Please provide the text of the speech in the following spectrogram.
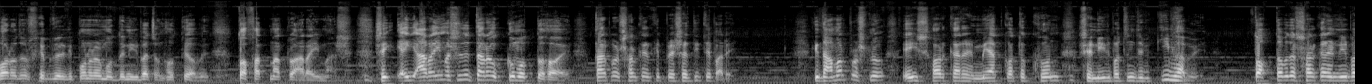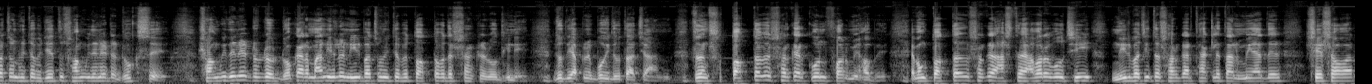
বড়জোর ফেব্রুয়ারি পনেরোর মধ্যে নির্বাচন হতে হবে তফাত মাত্র আড়াই মাস। সেই এই আড়াই মাসে যদি তারা ঐক্যমত্য হয়, তারপর সরকারকে প্রেশার দিতে পারে। কিন্তু আমার প্রশ্ন, এই সরকারের মেয়াদ কতক্ষণ? সে নির্বাচন দেবে কীভাবে? তত্ত্বাবধায়ক সরকারের নির্বাচন হইতে হবে। যেহেতু সংবিধানে এটা ঢুকছে, সংবিধানে ঢোকার মানে হলো নির্বাচন হইতে হবে তত্ত্বাবধায়ক সরকারের অধীনে, যদি আপনি বৈধতা চান। সুতরাং তত্ত্বাবধায়ক সরকার কোন ফর্মে হবে? এবং তত্ত্বাবধায়ক সরকার আসতে হয় আবারও বলছি, নির্বাচিত সরকার থাকলে তার মেয়াদের শেষ হওয়ার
